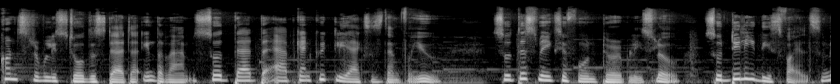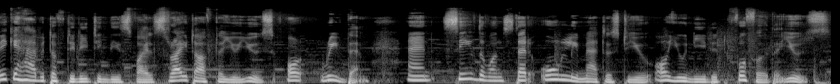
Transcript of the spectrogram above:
considerably store this data in the RAM so that the app can quickly access them for you. So this makes your phone terribly slow. So delete these files. Make a habit of deleting these files right after you use or read them and save the ones that only matters to you or you need it for further use.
